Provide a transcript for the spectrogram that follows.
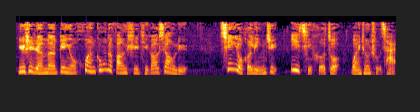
于是人们便用换工的方式提高效率，亲友和邻居一起合作完成储菜。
